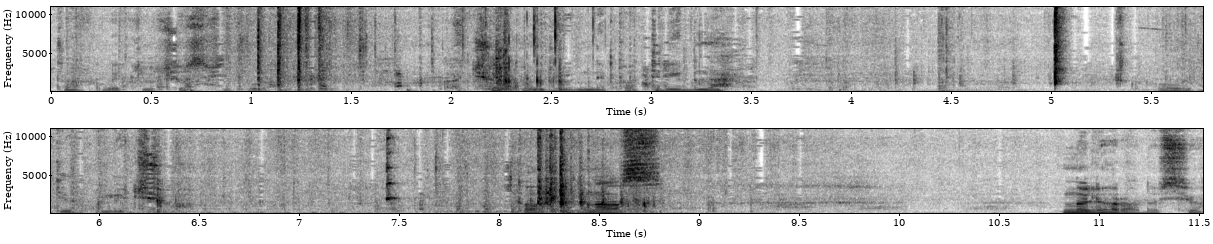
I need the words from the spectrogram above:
Так, виключу світло. Качок не потрібно. Вулики включу. Так, у нас 0 градусів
